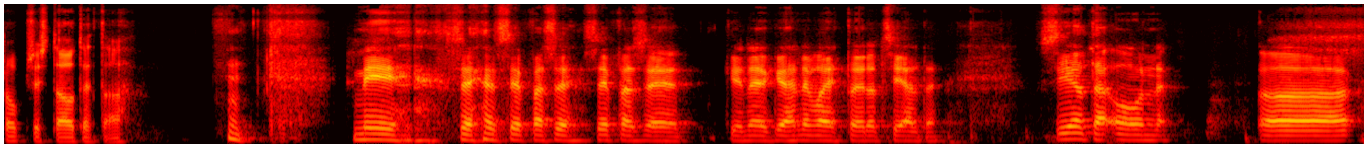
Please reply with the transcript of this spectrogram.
Ropsista otetaan? niin, se, sepä se, sepä se, kyllähän ne vaihtoehdot sieltä, sieltä on. Uh,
